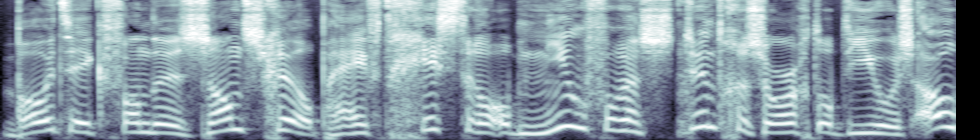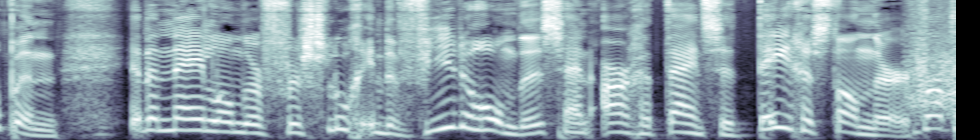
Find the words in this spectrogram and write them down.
Boitik van de Zandschulp heeft gisteren opnieuw voor een stunt gezorgd op de US Open. Ja, de Nederlander versloeg in de vierde ronde zijn Argentijnse tegenstander. Wat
